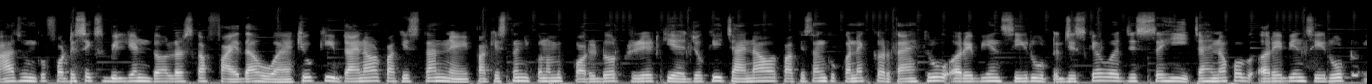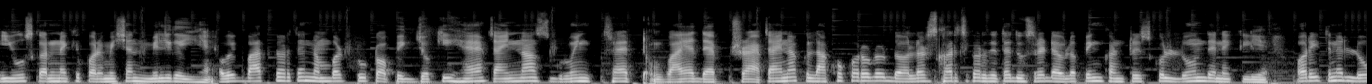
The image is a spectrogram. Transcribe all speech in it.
आज उनको 46 बिलियन डॉलर्स का फ़ायदा हुआ है, क्योंकि चाइना और पाकिस्तान ने पाकिस्तान इकोनॉमिक कॉरिडोर क्रिएट किया है, जो कि चाइना और पाकिस्तान को कनेक्ट करता है थ्रू अरेबियन सी रूट जिसके वजह से ही चाइना को अरेबियन सी रूट यूज़ करने की परमिशन मिल गई है। अभी बात करते हैं नंबर टू टॉपिक जो कि है China growing threat via debt trap China लाखों करोड़ों डॉलर्स खर्च कर देता है दूसरे डेवलपिंग कंट्रीज़ को लोन देने के लिए, और इतने लो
